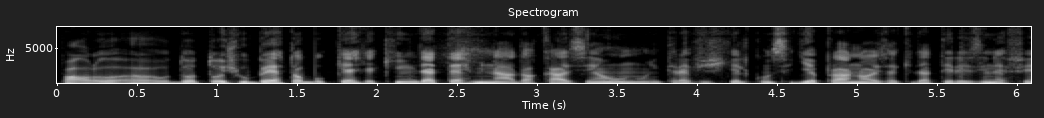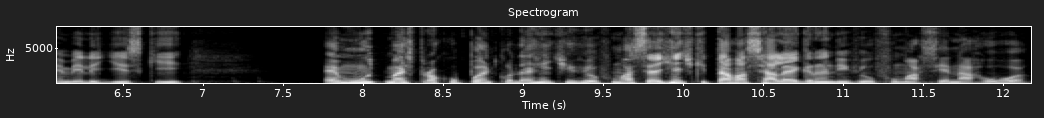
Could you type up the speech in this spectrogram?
Paulo, o doutor Gilberto Albuquerque, aqui em determinada ocasião, numa entrevista que ele conseguia para nós aqui da Teresina FM, ele disse que é muito mais preocupante quando a gente vê o fumacê. A gente que estava se alegrando em ver o fumacê na rua,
